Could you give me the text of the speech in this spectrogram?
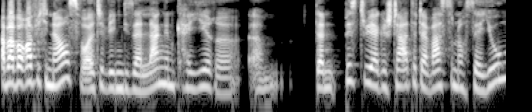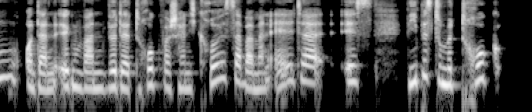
aber worauf ich hinaus wollte, wegen dieser langen Karriere, ähm, dann bist du ja gestartet, da warst du noch sehr jung und dann irgendwann wird der Druck wahrscheinlich größer, weil man älter ist. Wie bist du mit Druck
